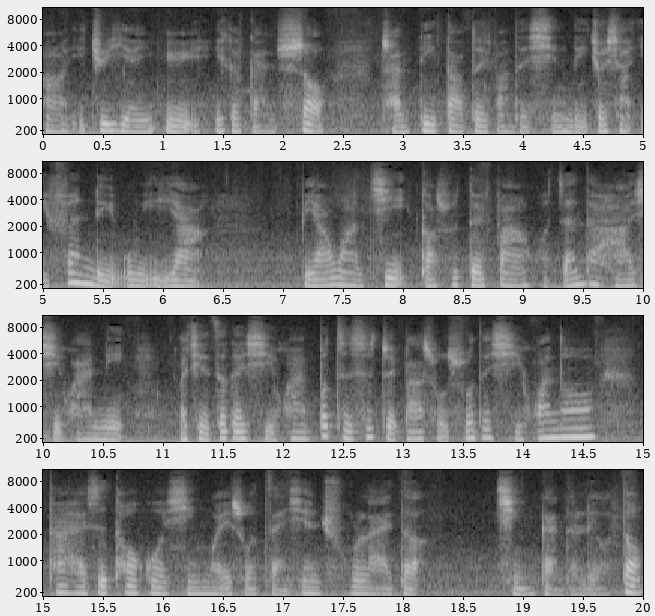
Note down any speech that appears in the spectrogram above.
啊，一句言语，一个感受，传递到对方的心里，就像一份礼物一样。不要忘记告诉对方，我真的好喜欢你，而且这个喜欢不只是嘴巴所说的喜欢哦，它还是透过行为所展现出来的情感的流动。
